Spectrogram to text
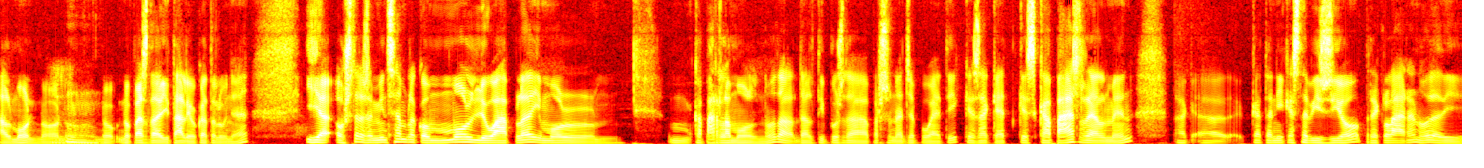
al món, no, no, Mm. no, no pas d'Itàlia o Catalunya. Eh? I, uh, ostres, a mi em sembla com molt lloable i molt mm, que parla molt no? de, del tipus de personatge poètic, que és aquest, que és capaç realment eh, que tenir aquesta visió preclara, no? de dir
